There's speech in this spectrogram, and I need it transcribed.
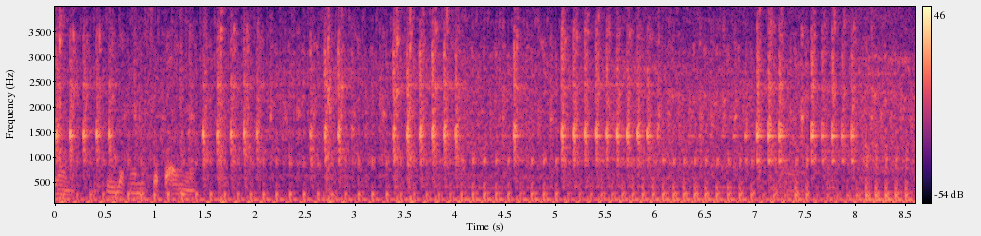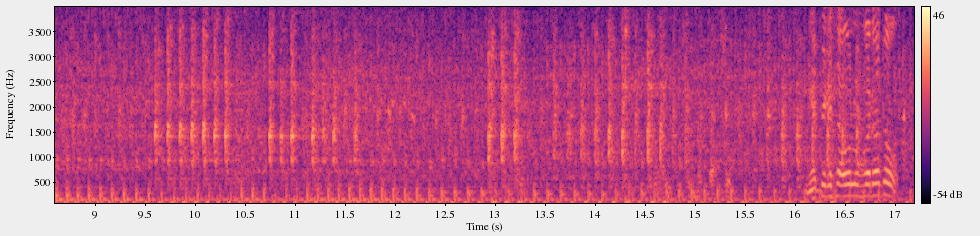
Yan, naman sa paa niya. Ingat ka sa ulong ka na to.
